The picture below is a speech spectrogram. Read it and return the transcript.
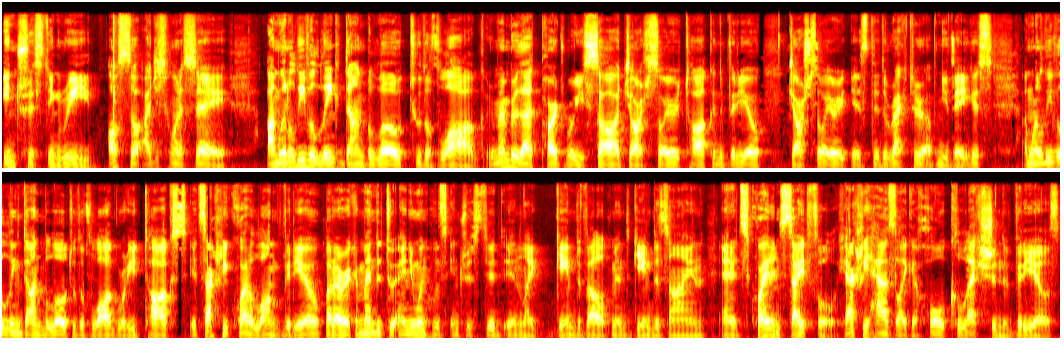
interesting read. Also, I just want to say, I'm going to leave a link down below to the vlog. Remember that part where you saw Josh Sawyer talk in the video? Josh Sawyer is the director of New Vegas. I'm going to leave a link down below to the vlog where he talks. It's actually quite a long video, but I recommend it to anyone who's interested in like game development, game design, and it's quite insightful. He actually has like a whole collection of videos.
